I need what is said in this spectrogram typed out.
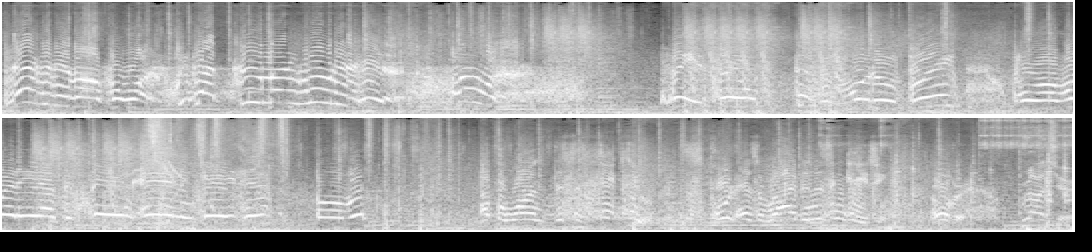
Negative, Alpha 1. We got too many wounded here. Over. Please, two. This is Voodoo 3. We're already at the scene and engaging. Over. Alpha 1, this is C2. The support has arrived and is engaging. Over. Roger.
